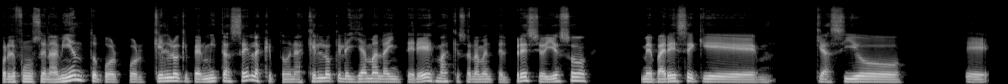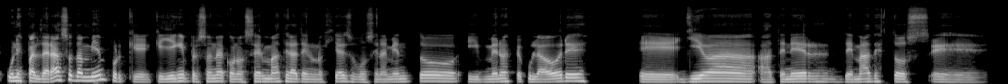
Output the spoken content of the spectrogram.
por el funcionamiento, por, por qué es lo que permite hacer las criptomonedas, qué es lo que les llama la interés más que solamente el precio. Y eso me parece que, ha sido eh, un espaldarazo también, porque que lleguen personas a conocer más de la tecnología, de su funcionamiento y menos especuladores, eh, lleva a tener de más de estos eh,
